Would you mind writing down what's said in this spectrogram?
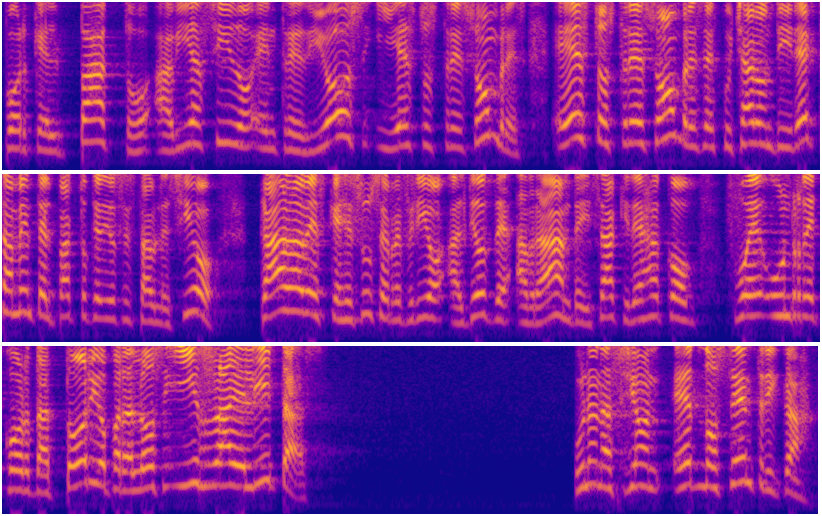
porque el pacto había sido entre Dios y estos tres hombres. Estos tres hombres escucharon directamente el pacto que Dios estableció. Cada vez que Jesús se refirió al Dios de Abraham, de Isaac y de Jacob, fue un recordatorio para los israelitas. Una nación etnocéntrica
